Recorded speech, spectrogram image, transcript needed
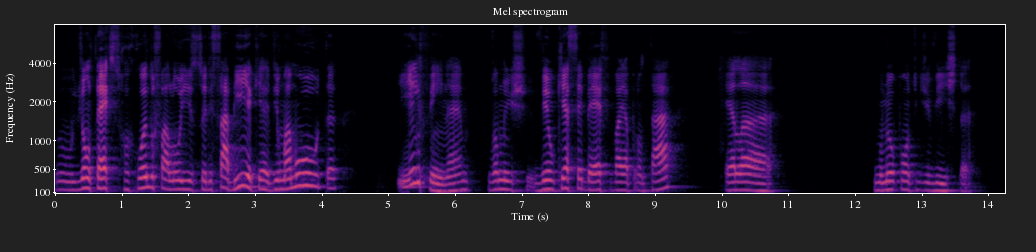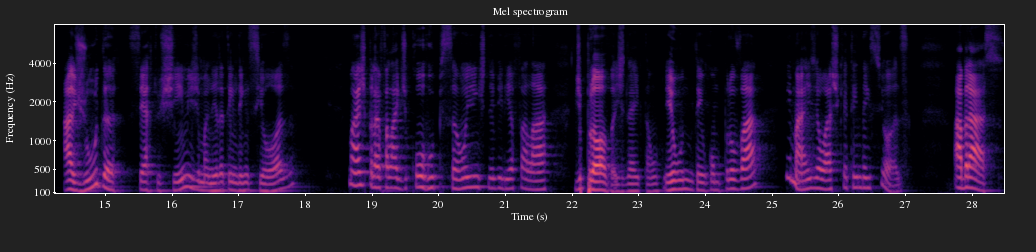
o John Textor, quando falou isso, ele sabia que havia uma multa. E enfim, né? Vamos ver o que a CBF vai aprontar. Ela, no meu ponto de vista, ajuda certos times de maneira tendenciosa. Mas para falar de corrupção, a gente deveria falar de provas, né? Então, eu não tenho como provar, e mais eu acho que é tendenciosa. Abraço.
